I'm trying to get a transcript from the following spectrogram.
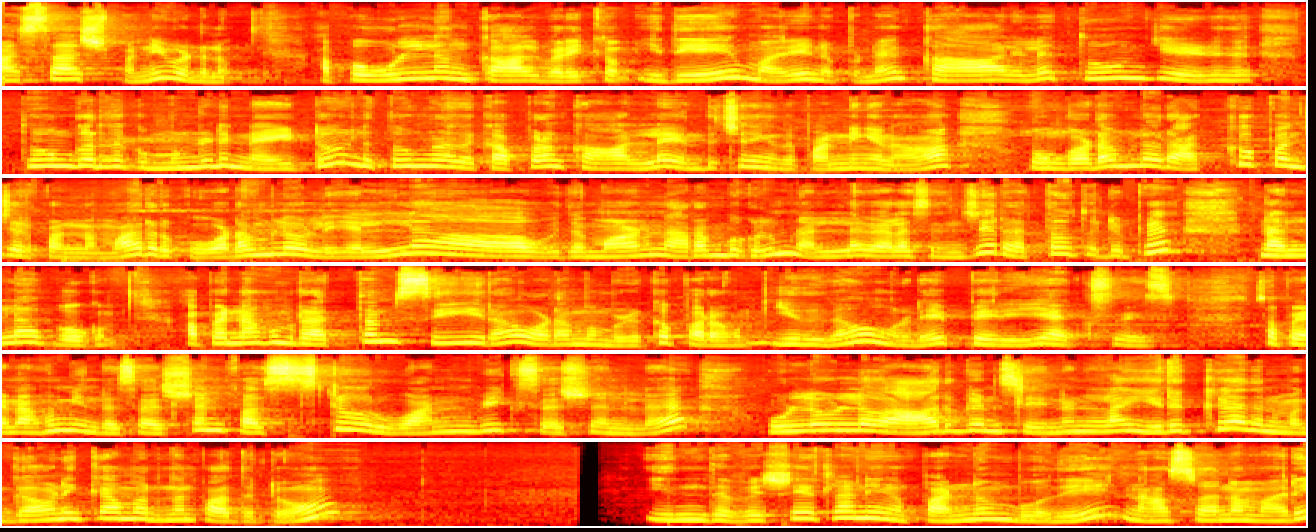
மசாஜ் பண்ணி விடணும். அப்போ உள்ளங்கால் வரைக்கும் இதே மாதிரி என்ன பண்ணுங்க? காலையில் தூங்கி எழுந்து தூங்குறதுக்கு முன்னாடி நைட்டும் இல்லை தூங்குறதுக்கு அப்புறம் காலைல எந்திரிச்சு நீங்கள் இதை பண்ணிங்கன்னா உங்கள் உடம்புல ஒரு அக்கு பஞ்சர் பண்ண மாதிரி இருக்கும். உடம்புல உள்ள எல்லா விதமான நரம்புகளும் நல்லா வேலை செஞ்சு ரத்த துடிப்பு நல்லா போகும். அப்போ என்னாகும் ரத்தம் சீராக உடம்பு முழுக்க பரவும். இதுதான் உங்களுடைய பெரிய எக்ஸசைஸ் ஸோ அப்போ என்னாகும் இந்த செஷன் ஃபஸ்ட்டு ஒரு ஒன் வீக் செஷனில் உள்ள உள்ள ஆர்கன்ஸ் என்னென்னலாம் இருக்குது அதை நம்ம கவனிக்காமல் இருந்தால் பார்த்துட்டோம். இந்த விஷயத்தெலாம் நீங்கள் பண்ணும்போதே நான் சொன்ன மாதிரி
